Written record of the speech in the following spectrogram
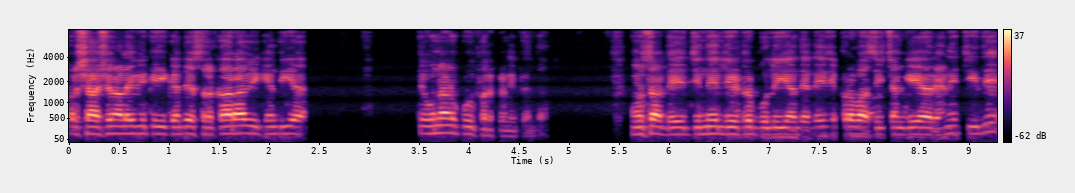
ਪ੍ਰਸ਼ਾਸਨ ਵਾਲੇ ਵੀ ਕਈ ਕਹਿੰਦੇ ਸਰਕਾਰਾਂ ਵੀ ਕਹਿੰਦੀ ਆ ਤੇ ਉਹਨਾਂ ਨੂੰ ਕੋਈ ਫ਼ਰਕ ਨਹੀਂ ਪੈਂਦਾ। ਹੁਣ ਸਾਡੇ ਜਿੰਨੇ ਲੀਡਰ ਬੋਲੀ ਜਾਂਦੇ ਨੇ ਜੀ ਪ੍ਰਵਾਸੀ ਚੰਗੇ ਆ ਰਹਿਣੇ ਚਾਹੀਦੇ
